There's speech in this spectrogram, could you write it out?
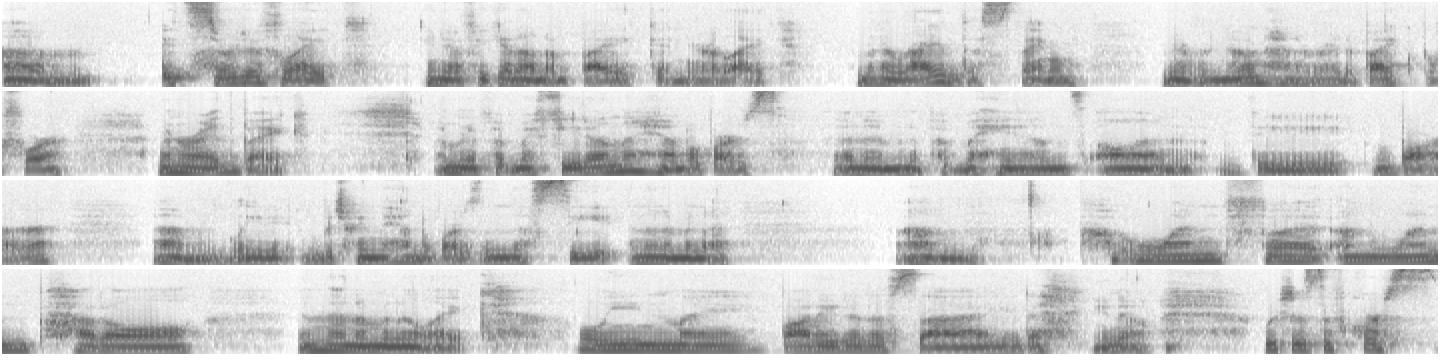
Um, it's sort of like, you know, if you get on a bike and you're like, I'm going to ride this thing. I've never known how to ride a bike before. I'm going to ride the bike. I'm going to put my feet on the handlebars and I'm going to put my hands on the bar um, between the handlebars and the seat, and then I'm going to um, put one foot on one pedal, and then I'm going to like lean my body to the side, you know, which is of course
